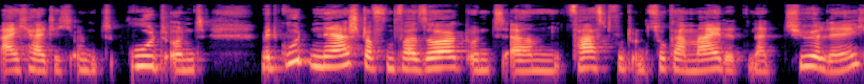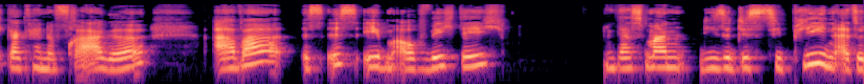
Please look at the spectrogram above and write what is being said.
reichhaltig und gut und mit guten Nährstoffen versorgt und ähm, Fastfood und Zucker meidet. Natürlich, gar keine Frage. Aber es ist eben auch wichtig, dass man diese Disziplin, also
